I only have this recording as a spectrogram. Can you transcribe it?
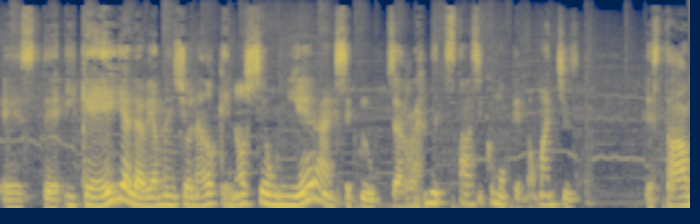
Este, y que ella le había mencionado que no se uniera a ese club. O sea, realmente estaba así como que no manches. Estaba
